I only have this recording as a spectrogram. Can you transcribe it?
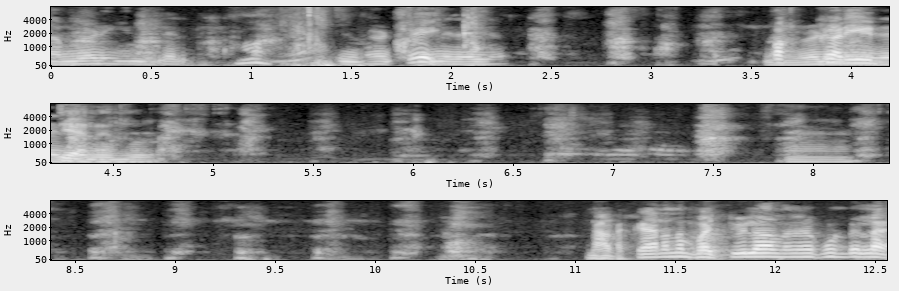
നമ്മളോട് ഏയ്. പക്കടി കിട്ടിയാണ്. നടക്കാനൊന്നും പറ്റൂല എന്നതിനെ കൊണ്ടല്ലേ?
